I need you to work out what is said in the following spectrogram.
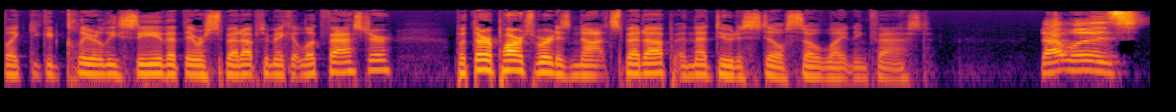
Like you could clearly see that they were sped up to make it look faster. But there are parts where it is not sped up, and that dude is still so lightning fast. That was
